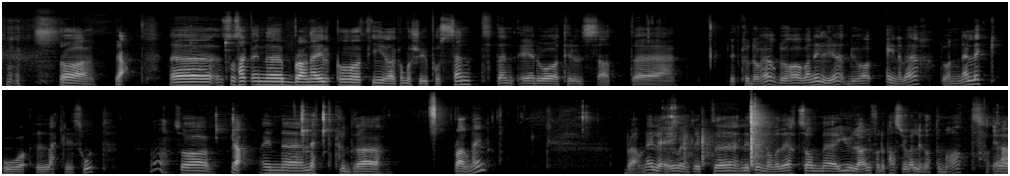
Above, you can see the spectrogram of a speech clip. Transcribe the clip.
så, ja. Eh, som sagt, en eh, brown ale på 4,7% Den er da tilsatt eh, litt krydder her. Du har vanilje, du har einebær, du har nellik og lakrisrot. Så ja, en eh, lettkrydra brown ale. Brown ale er jo egentlig litt, eh, litt undervurdert som juleøl, for det passer jo veldig godt til mat. Ja,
